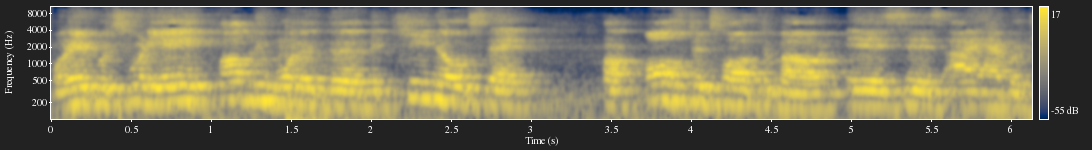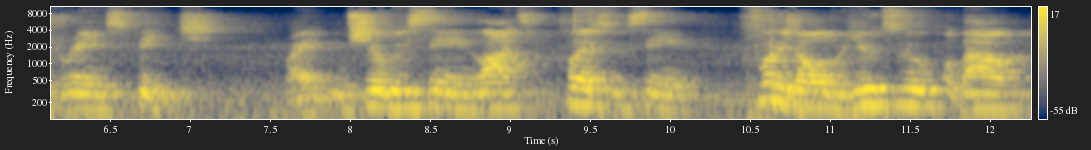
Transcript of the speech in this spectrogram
On April 28th, probably one of the, the keynotes that are often talked about is his I Have a Dream speech, right? I'm sure we've seen lots of clips, we've seen footage all over YouTube about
